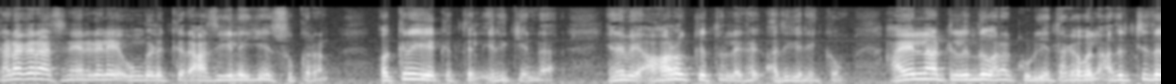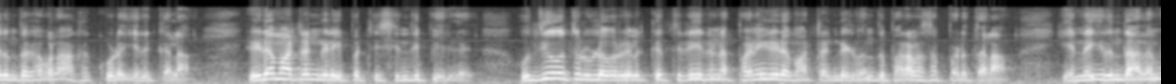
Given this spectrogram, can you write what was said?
கடகராசி நேர்களே உங்களுக்கு ராசியிலேயே சுக்கிரன். வக்ர இயக்கத்தில் இருக்கின்றார். எனவே ஆரோக்கிய தொல்லைகள் அதிகரிக்கும். அயல்நாட்டிலிருந்து வரக்கூடிய தகவல் அதிர்ச்சி தரும் தகவலாக கூட இருக்கலாம். இடமாற்றங்களை பற்றி சிந்திப்பீர்கள். உத்தியோகத்தில் உள்ளவர்களுக்கு திடீரென பணியிட மாற்றங்கள் வந்து பரவசப்படுத்தலாம். என்ன இருந்தாலும்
